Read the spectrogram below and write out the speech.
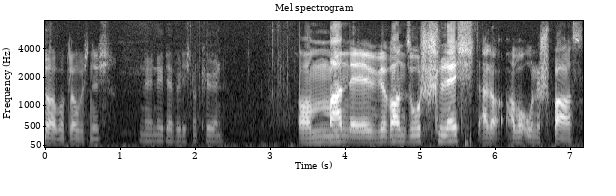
er aber, glaube ich, nicht. Nee, nee, der will dich nur killen. Oh Mann, ey, wir waren so schlecht, Alter, aber ohne Spaß.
